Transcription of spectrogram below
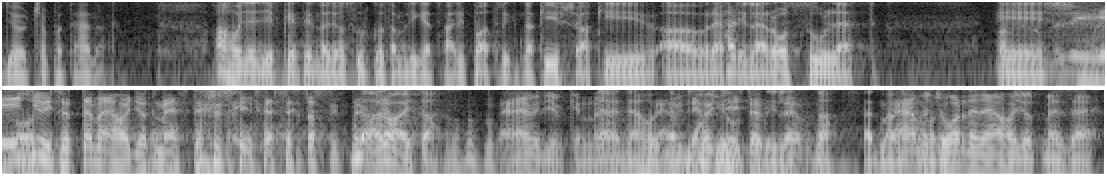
Győr csapatának. Ahogy egyébként én nagyon szurkoltam Ligetvári Patriknak is, aki a reptélen rosszul lett, és Én ott- gyűjtöttem elhagyott mesztörténetet, azt hittem. Na, rajta! Nem, egyébként nem. Ne, dehogy nem, biztos jó sztori lesz. Na, szedd már össze Nem, a. Jordan elhagyott meze.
